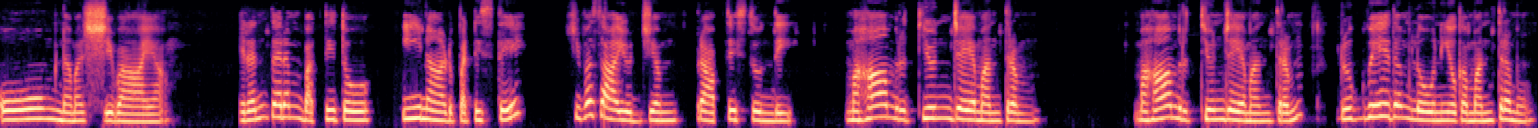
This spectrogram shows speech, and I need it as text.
ఓం నమ శివాయ. నిరంతరం భక్తితో ఈనాడు పఠిస్తే శివ సాయుధ్యం ప్రాప్తిస్తుంది. మహామృత్యుంజయ మంత్రం. మహామృత్యుంజయ మంత్రం ఋగ్వేదంలోని ఒక మంత్రము.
